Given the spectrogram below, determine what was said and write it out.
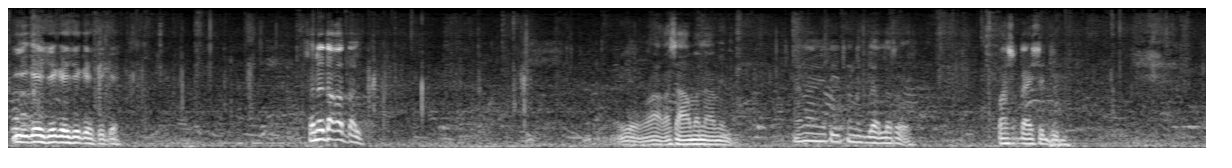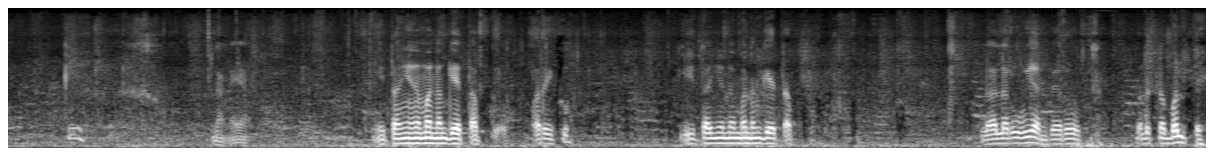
Sige, sige, sige, sige. Sunod ako, tol. Ayun, mga kasama namin. Marami dito naglalaro eh. Pasok tayo sa gym. Lang kaya. Kita nyo naman ang get up ko. Pare ko. Kita nyo naman ang get up. Lalaro yan pero balot na balot eh.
